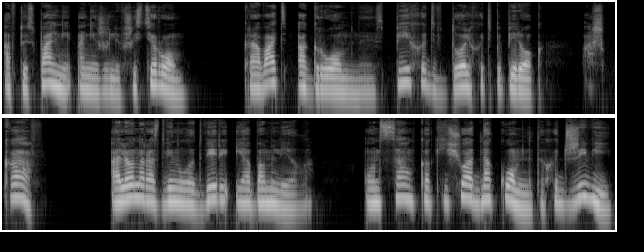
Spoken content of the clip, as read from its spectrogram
а в той спальне они жили в шестером. Кровать огромная, спи хоть вдоль, хоть поперек, а шкаф... Алена раздвинула двери и обомлела. Он сам, как еще одна комната, хоть живи.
